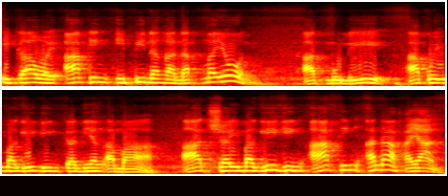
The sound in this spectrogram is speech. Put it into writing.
ikaw ay aking ipinanganak ngayon, at muli ako'y magiging kaniyang ama, at siya'y magiging aking anak. Ayan.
